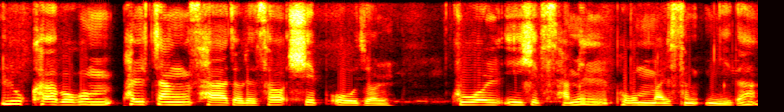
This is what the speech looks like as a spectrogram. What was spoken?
루카복음 8장 4절에서 15절 9월 23일 복음 말씀입니다.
